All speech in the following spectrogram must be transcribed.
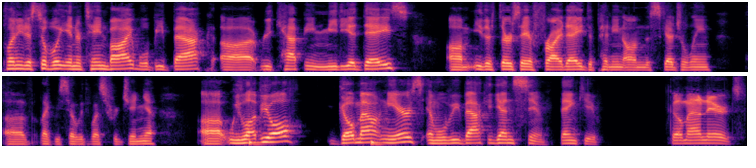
plenty to still be entertained by. We'll be back uh, recapping media days um, either Thursday or Friday, depending on the scheduling of like we said with West Virginia. Uh, we love you all. Go Mountaineers, and we'll be back again soon. Thank you. Go Mountaineers.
